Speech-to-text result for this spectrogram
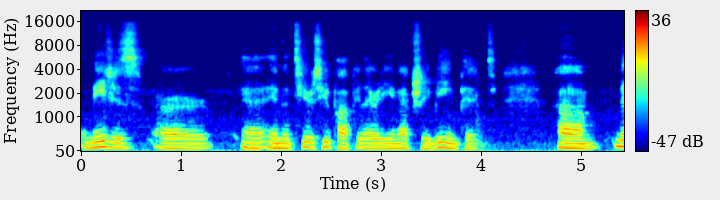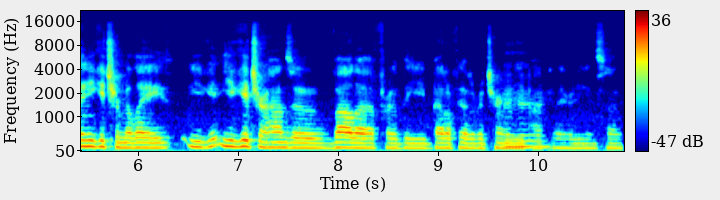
mages are uh, in the tier two popularity and actually being picked. Um, then you get your melee, you get you get your Hanzo Valla for the Battlefield of Eternity Mhm. popularity, and so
